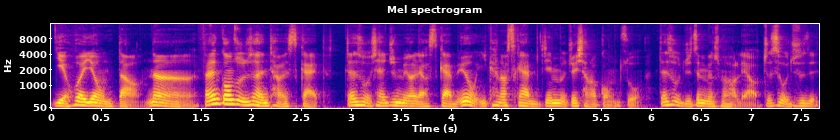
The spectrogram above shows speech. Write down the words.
也会用到，那反正工作就是很讨厌 Skype，但是我现在就没有聊 Skype，因为我一看到 Skype 界面我就想到工作，但是我觉得这没有什么好聊，就是我就是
